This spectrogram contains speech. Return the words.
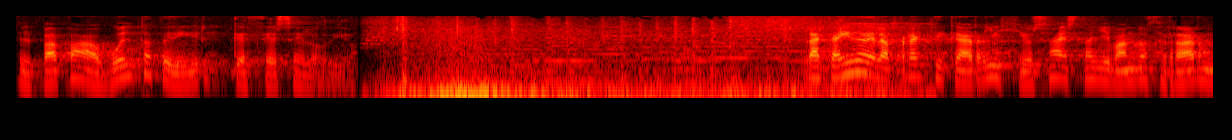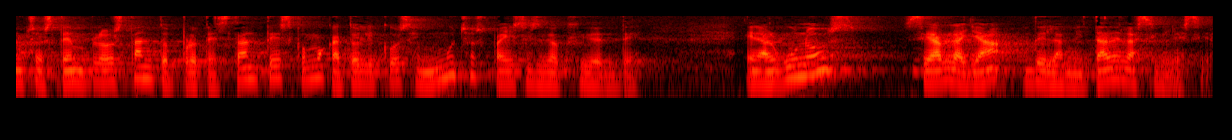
El Papa ha vuelto a pedir que cese el odio. La caída de la práctica religiosa está llevando a cerrar muchos templos, tanto protestantes como católicos, en muchos países de Occidente. En algunos se habla ya de la mitad de las iglesias.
